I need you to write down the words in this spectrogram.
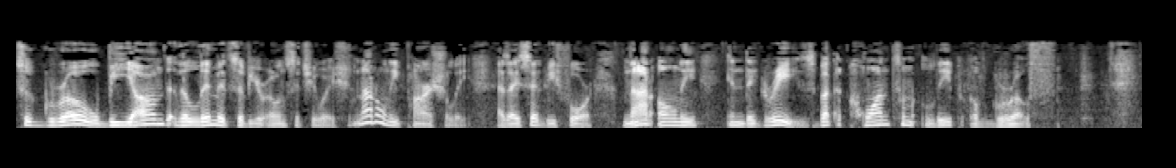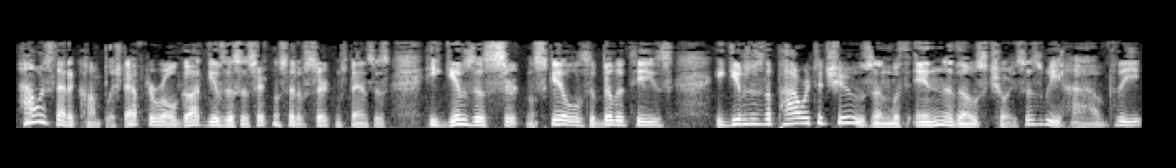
to grow beyond the limits of your own situation. Not only partially, as I said before, not only in degrees, but a quantum leap of growth. How is that accomplished? After all, God gives us a certain set of circumstances. He gives us certain skills, abilities. He gives us the power to choose. And within those choices, we have the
